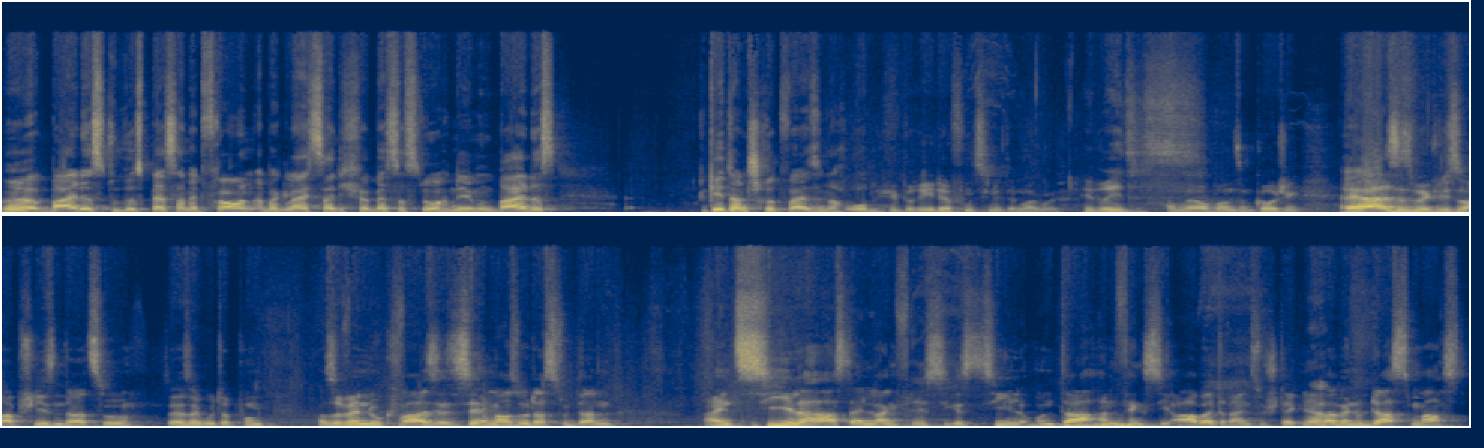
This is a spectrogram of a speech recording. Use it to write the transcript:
ne, beides, du wirst besser mit Frauen, aber gleichzeitig verbesserst du auch Leben und beides geht dann schrittweise nach oben. Hybride funktioniert immer gut. Hybrid Haben wir auch bei unserem Coaching. Ja, es ist wirklich so abschließend dazu. Sehr, sehr guter Punkt. Also wenn du quasi, es ist ja immer so, dass du dann ein Ziel hast, ein langfristiges Ziel und da anfängst, die Arbeit reinzustecken. Ja. Immer wenn du das machst,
